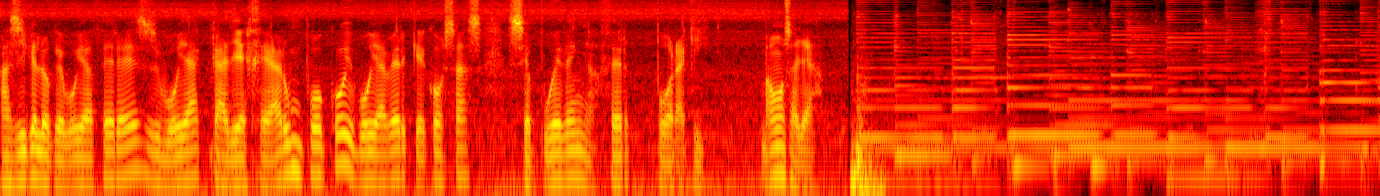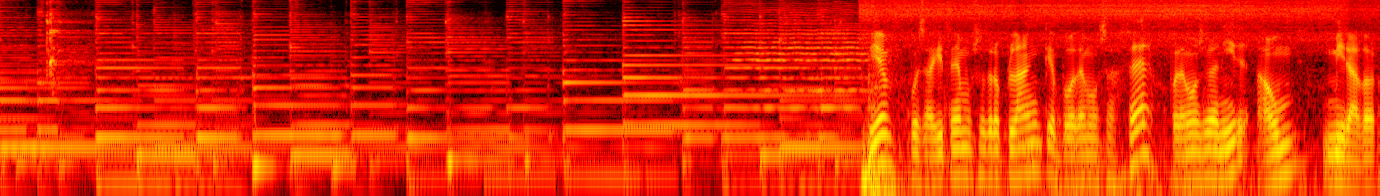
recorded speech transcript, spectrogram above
así que lo que voy a hacer es voy a callejear un poco y voy a ver qué cosas se pueden hacer por aquí. Vamos allá. Bien, pues aquí tenemos otro plan que podemos hacer. Podemos venir a un mirador,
